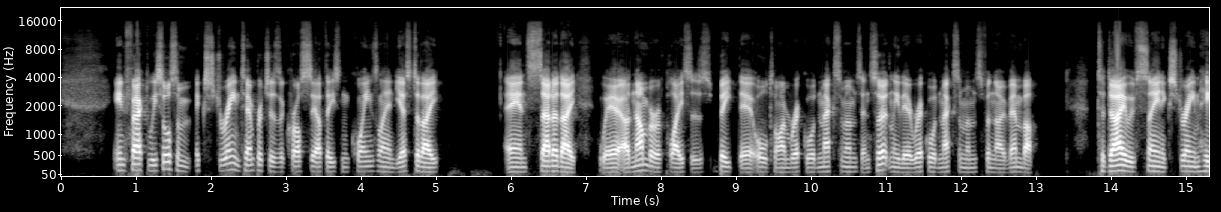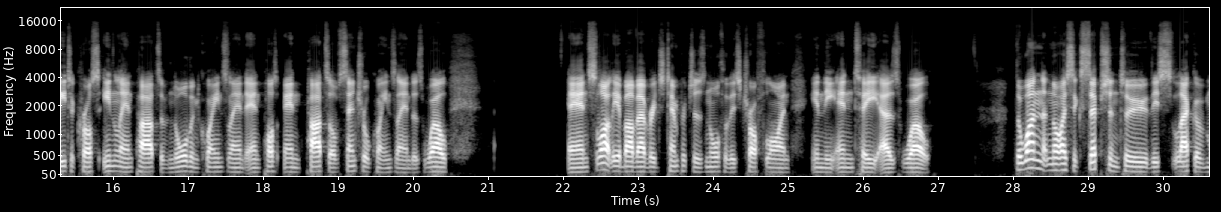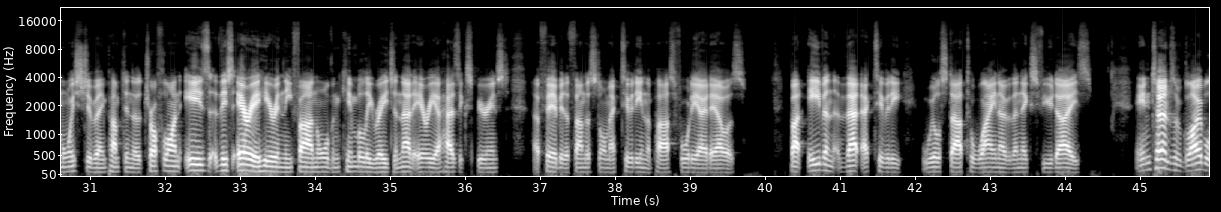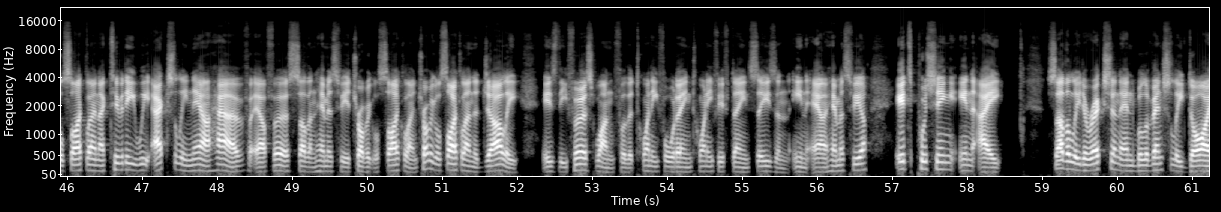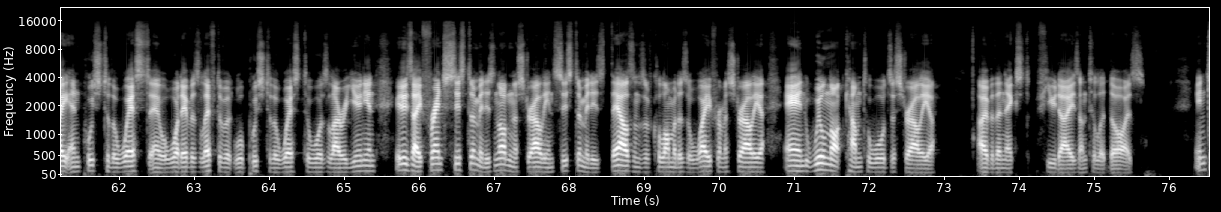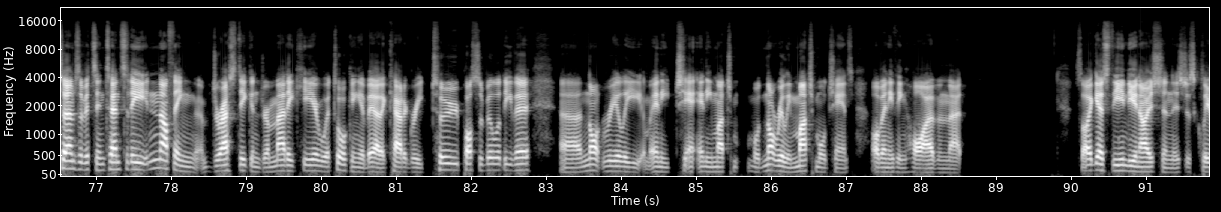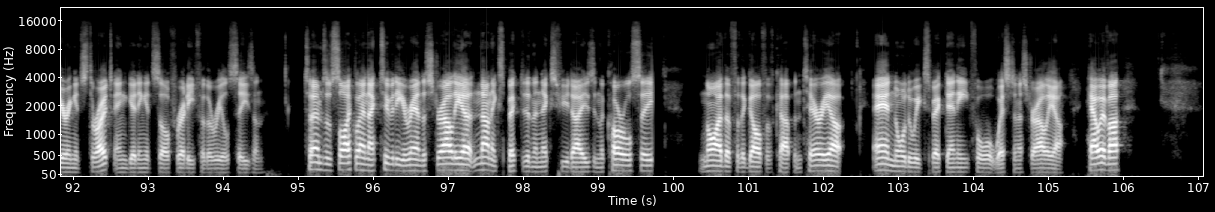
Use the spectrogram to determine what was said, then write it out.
In fact, we saw some extreme temperatures across southeastern Queensland yesterday and Saturday, where a number of places beat their all-time record maximums and certainly their record maximums for November. Today we've seen extreme heat across inland parts of northern Queensland and, and parts of central Queensland as well and slightly above average temperatures north of this trough line in the NT as well. The one nice exception to this lack of moisture being pumped into the trough line is this area here in the far northern Kimberley region. That area has experienced a fair bit of thunderstorm activity in the past 48 hours. But even that activity will start to wane over the next few days. In terms of global cyclone activity, we actually now have our first southern hemisphere tropical cyclone. Tropical cyclone Adjali is the first one for the 2014-2015 season in our hemisphere. It's pushing in a southerly direction and will eventually die and push to the west, or whatever's left of it will push to the west towards La Reunion. It is a French system, it is not an Australian system, it is thousands of kilometres away from Australia and will not come towards Australia over the next few days until it dies. In terms of its intensity, nothing drastic and dramatic here. We're talking about a Category 2 possibility there. Uh, not really any any much more, not really much more chance of anything higher than that. So I guess the Indian Ocean is just clearing its throat and getting itself ready for the real season. In terms of cyclone activity around Australia, none expected in the next few days in the Coral Sea, neither for the Gulf of Carpentaria, and nor do we expect any for Western Australia. However,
